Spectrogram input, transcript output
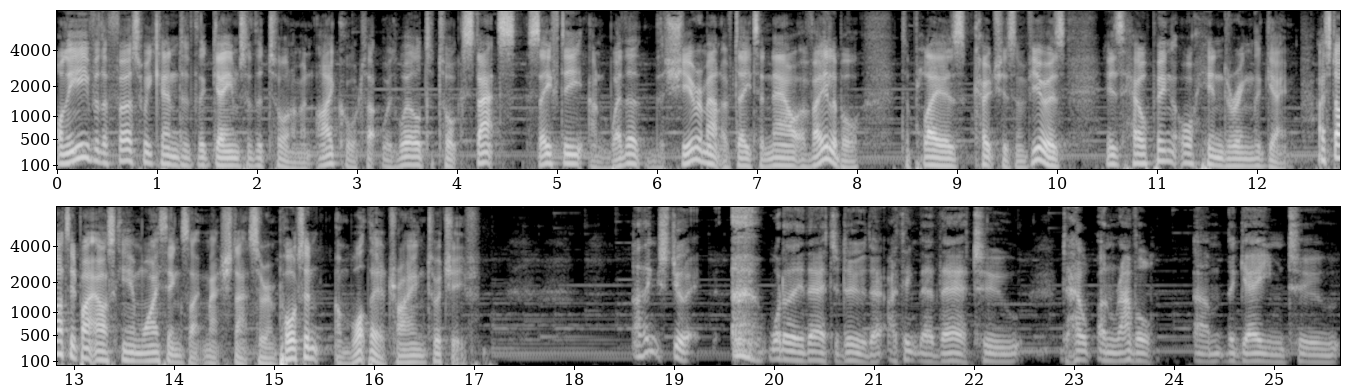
On the eve of the first weekend of the games of the tournament, I caught up with Will to talk stats, safety, and whether the sheer amount of data now available to players, coaches, and viewers is helping or hindering the game. I started by asking him why things like match stats are important and what they are trying to achieve. I think Stuart, what are they there to do? That I think they're there to to help unravel um, the game to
